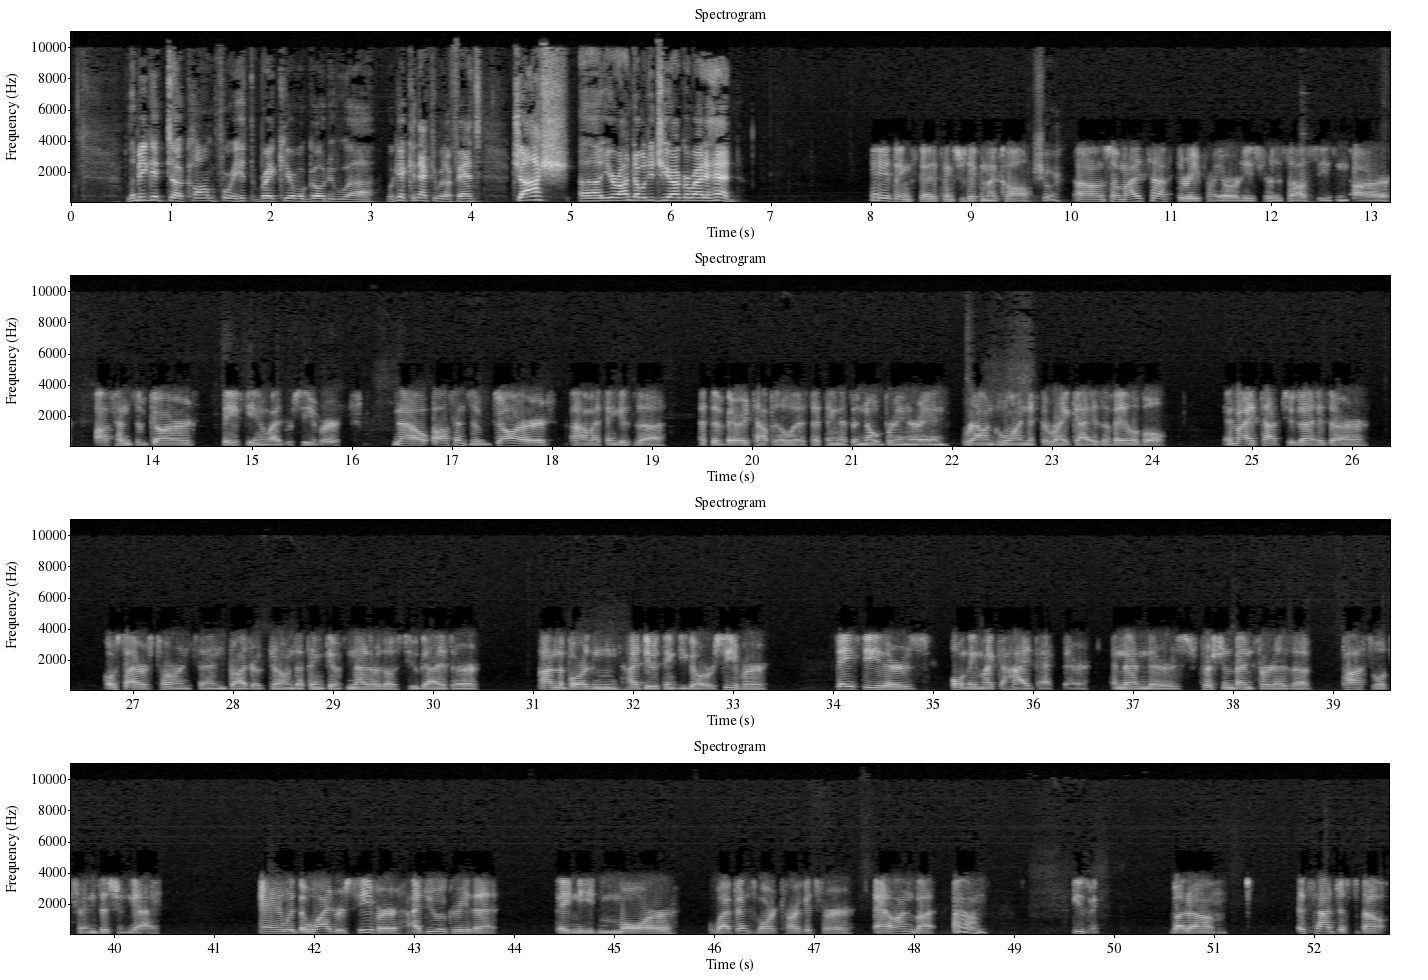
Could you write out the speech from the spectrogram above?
Let me get uh, calm before we hit the break here. We'll go to, uh, we'll get connected with our fans. Josh, uh, you're on WGR. Go right ahead. Hey, thanks, guys. Thanks for taking my call. Sure. Um, so my top three priorities for this offseason are offensive guard, safety, and wide receiver. Now, offensive guard, um, I think is uh, at the very top of the list. I think that's a no-brainer in round one if the right guy is available. And my top two guys are O'Cyrus Torrence and Broderick Jones. I think if neither of those two guys are on the board, then I do think you go receiver. Safety, there's only Micah Hyde back there. And then there's Christian Benford as a possible transition guy. And with the wide receiver, I do agree that they need more weapons, more targets for Allen, but um, excuse me. But um, it's not just about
